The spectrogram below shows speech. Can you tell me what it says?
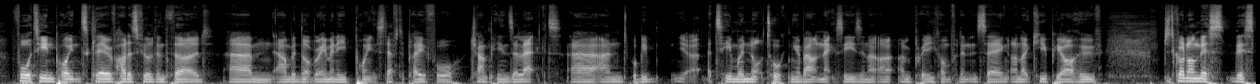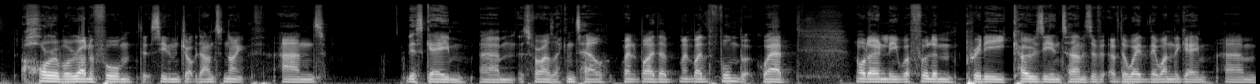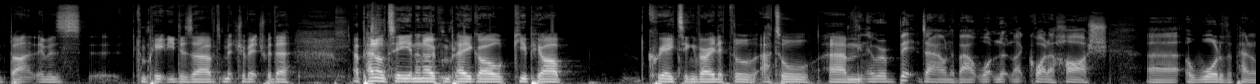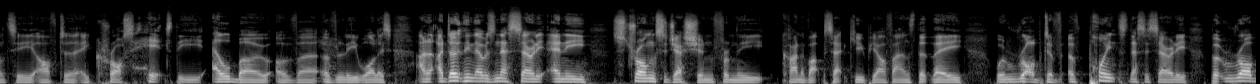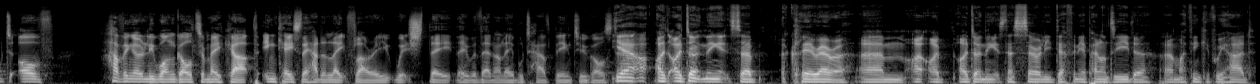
14 points clear of Huddersfield in third, um, and with not very many points left to play for, champions elect, uh, and will be a team we're not talking about next season. I, I'm pretty confident in saying, unlike QPR, who've just gone on this this horrible run of form that's seen them drop down to ninth, and this game, um, as far as I can tell, went by the went by the form book where not only were Fulham pretty cosy in terms of, of the way that they won the game, um, but it was completely deserved. Mitrovic with a, a penalty and an open play goal. QPR creating very little at all. Um, I think they were a bit down about what looked like quite a harsh uh, award of the penalty after a cross hit the elbow of uh, of Lee Wallace. And I don't think there was necessarily any strong suggestion from the kind of upset QPR fans that they were robbed of, of points necessarily, but robbed of having only one goal to make up in case they had a late flurry, which they, they were then unable to have being two goals down. Yeah, I, I don't think it's a, a clear error. Um, I, I, I, don't think it's necessarily definitely a penalty either. Um, I think if we had,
